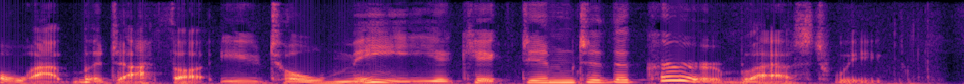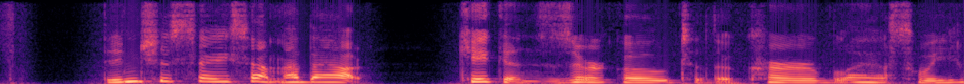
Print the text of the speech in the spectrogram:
Oh, I, but I thought you told me you kicked him to the curb last week. Didn't you say something about kicking Zurko to the curb last week.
